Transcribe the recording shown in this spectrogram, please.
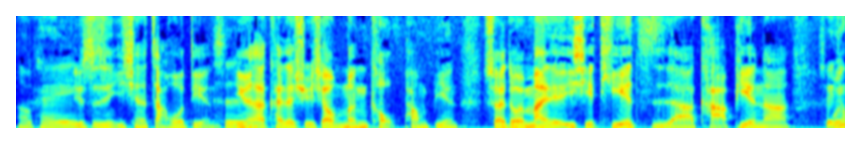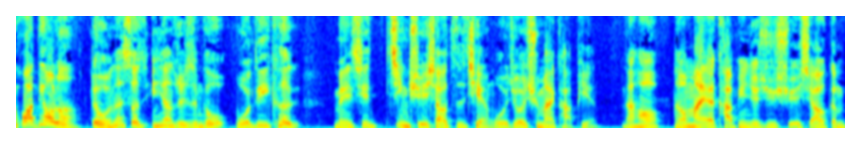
，OK，也是以前的杂货店，是因为他开在学校门口旁边，所以都会卖一些贴纸啊、卡片啊，所以就花掉了。对我那时候印象最深刻，我我立刻每次进学校之前，我就会去买卡片，然后然后买了卡片就去学校跟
